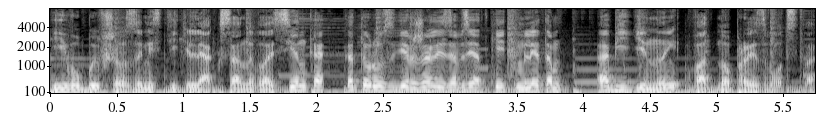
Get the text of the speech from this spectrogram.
и его бывшего заместителя Оксаны Власенко, которую задержали за взятки этим летом, объединены в одно производство.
